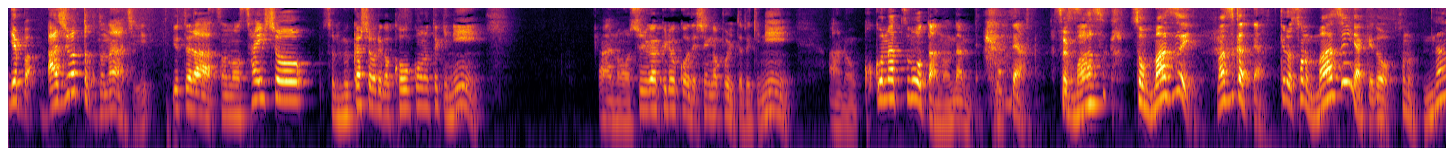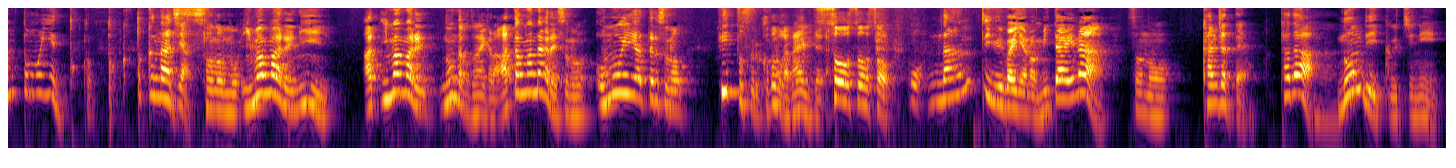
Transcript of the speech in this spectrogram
やっぱ味わったことない味？言ったら、その最初、その昔俺が高校の時に、あの、修学旅行でシンガポール行った時に、あの、ココナッツウォーター飲んだみたいな言ったやん。それまずかっそう、まずい。まずかったやん。けど、そのまずいんやけど、その、なんとも言えん独独特な味やん。そのもう今までにあ今まで飲んだことないから頭の中でその思い当たるそのフィットする言葉がないみたいなそうそうそう。もう、なんて言えばいいんやろ、みたいな、その、感じだったよ。ただ、うん飲んでいくうちに、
